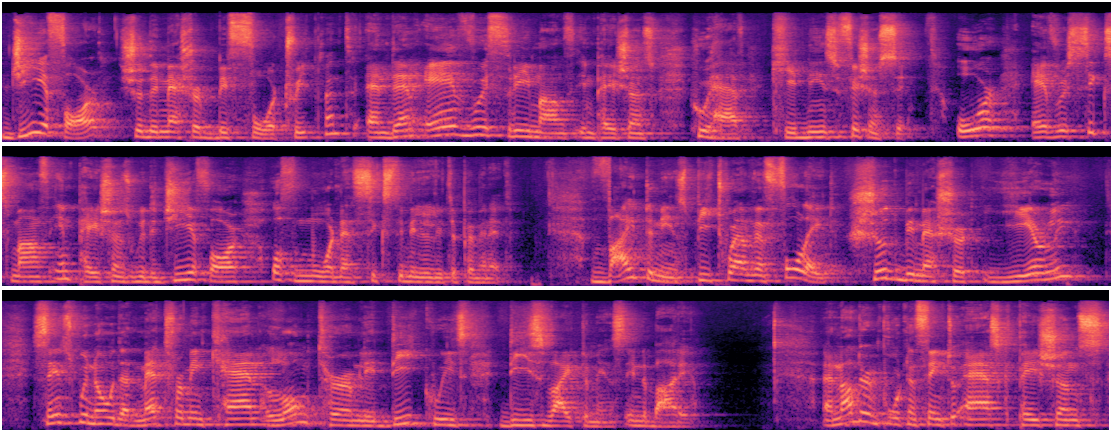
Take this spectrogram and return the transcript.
GFR should be measured before treatment and then every three months in patients who have kidney insufficiency or every six months in patients with a GFR of more than 60 milliliter per minute. Vitamins B12 and folate should be measured yearly since we know that metformin can long-termly decrease these vitamins in the body. Another important thing to ask patients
